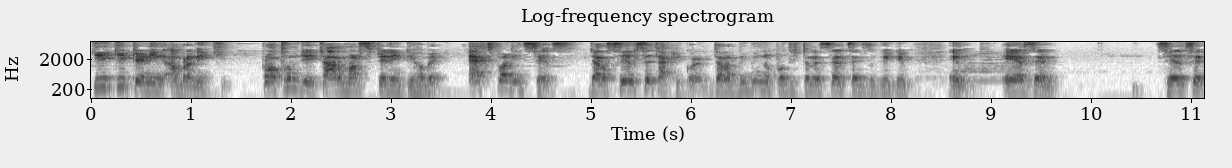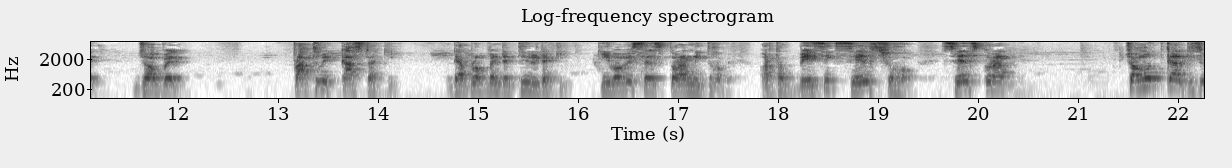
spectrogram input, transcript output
কি কি ট্রেনিং আমরা নিচ্ছি? প্রথম যে চার মার্চ ট্রেনিংটি হবে এক্সপার্ট ইন সেলস যারা সেলসে চাকরি করেন, যারা বিভিন্ন প্রতিষ্ঠানের সেলস এক্সিকিউটিভ এএসএম সেলসের জবের প্রাথমিক কাজটা কি ডেভেলপমেন্টের থিওরিটা কি, কীভাবে সেলস ত্বরান্বিত হবে, অর্থাৎ বেসিক সেলস সহ সেলস করার চমৎকার কিছু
